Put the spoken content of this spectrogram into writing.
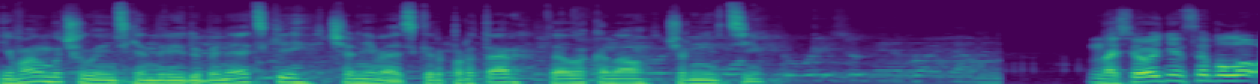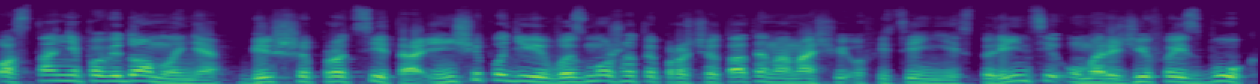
Іван Бочулинський, Андрій Дубінецький, Чернівецький репортер, телеканал Чернівці. На сьогодні це було останнє повідомлення. Більше про ці та інші події ви зможете прочитати на нашій офіційній сторінці у мережі Facebook,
